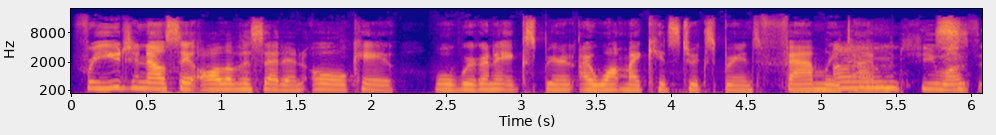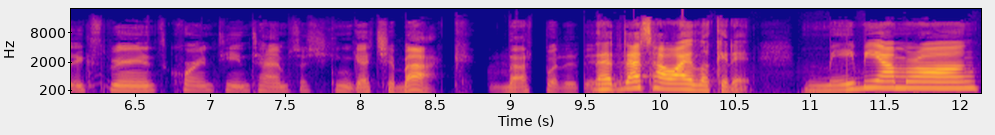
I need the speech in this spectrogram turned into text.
for you to now say all of a sudden, oh okay, well we're gonna experience. I want my kids to experience family time. Um, she wants to experience quarantine time so she can get you back. That's what it is. That, that's how I look at it. Maybe I'm wrong.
